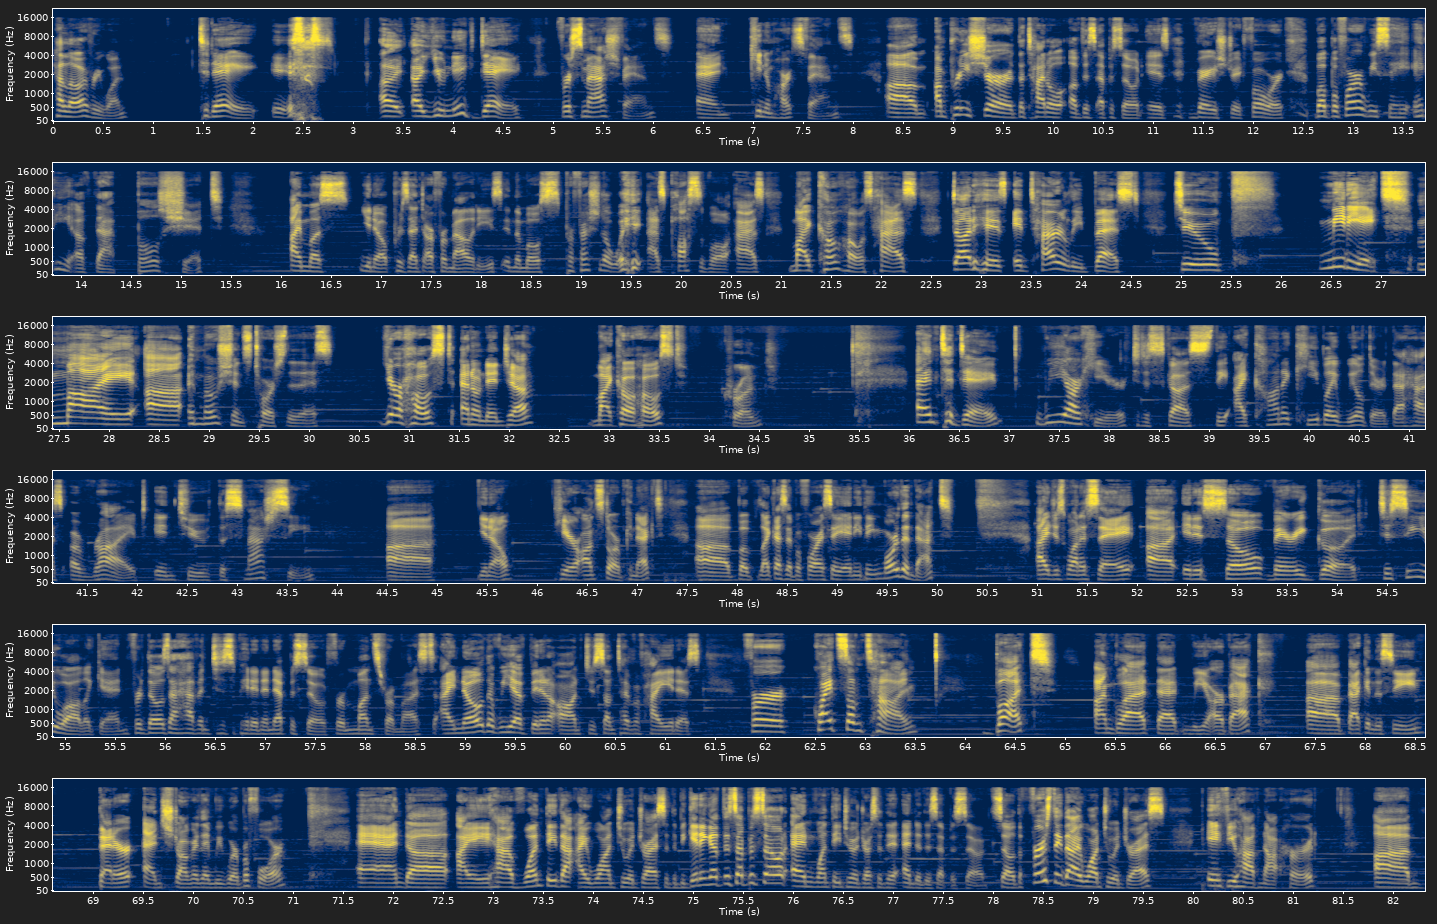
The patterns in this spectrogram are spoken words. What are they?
Hello, everyone. Today is a, a unique day for Smash fans and Kingdom Hearts fans. Um, I'm pretty sure the title of this episode is very straightforward. But before we say any of that bullshit, I must, you know, present our formalities in the most professional way as possible, as my co host has done his entirely best to mediate my uh, emotions towards this. Your host, EdoNinja, my co host, Crunch. And today, we are here to discuss the iconic Keyblade wielder that has arrived into the Smash scene. Uh, you know, here on Storm Connect. Uh, but like I said, before I say anything more than that, I just want to say uh, it is so very good to see you all again. For those that have anticipated an episode for months from us, I know that we have been on to some type of hiatus for quite some time, but I'm glad that we are back, uh, back in the scene, better and stronger than we were before. And uh, I have one thing that I want to address at the beginning of this episode, and one thing to address at the end of this episode. So the first thing that I want to address, if you have not heard, um,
